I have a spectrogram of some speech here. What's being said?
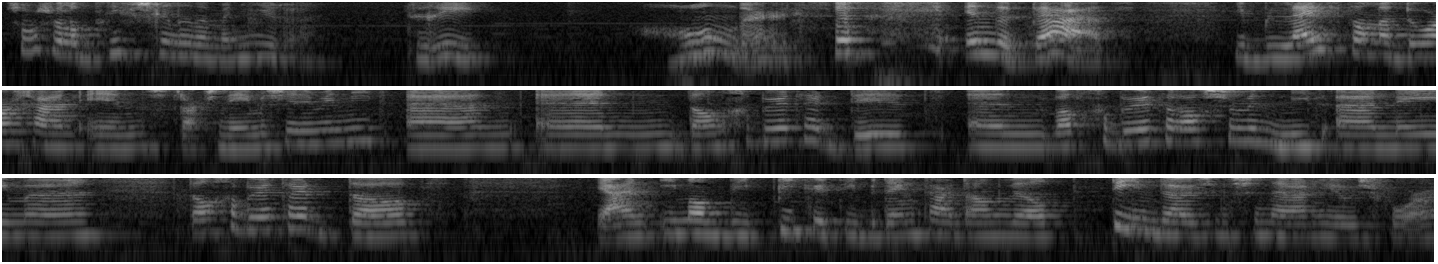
Soms wel op drie verschillende manieren. 300. Inderdaad. Je blijft dan maar doorgaan in straks nemen ze me niet aan. En dan gebeurt er dit. En wat gebeurt er als ze me niet aannemen? Dan gebeurt er dat. Ja, en iemand die piekert, die bedenkt daar dan wel 10.000 scenario's voor.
